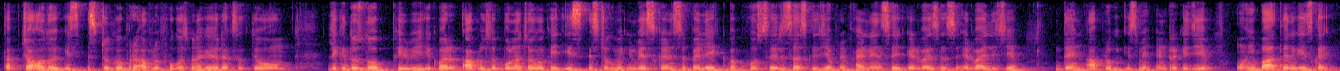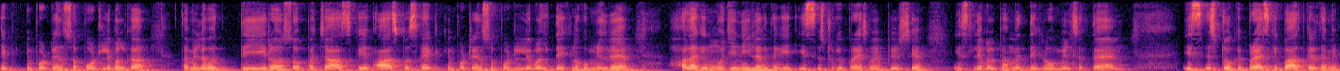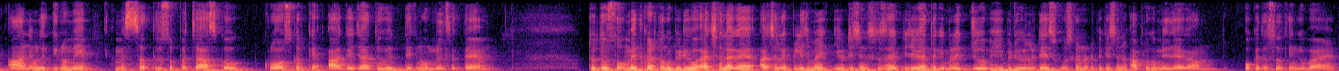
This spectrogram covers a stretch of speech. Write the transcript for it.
तब चाहो तो इस स्टॉक के ऊपर आप लोग फोकस बना के रख सकते हो। लेकिन दोस्तों, फिर भी एक बार आप लोग से बोलना चाहूँगा कि इस स्टॉक में इन्वेस्ट करने से पहले एक बार खुद से रिसर्च कीजिए, अपने फाइनेंशियल एडवाइजर से एडवाइस लीजिए देन आप लोग इसमें एंटर कीजिए। वहीं बात करेंगे इसका एक इंपॉर्टेंट सपोर्ट लेवल का तो हमें लगभग तेरह के आसपास का एक इंपॉर्टेंट सपोर्ट लेवल देखने को मिल रहा है। हालाँकि मुझे नहीं लगता कि इस स्टॉक की प्राइस में फिर से इस लेवल पर हमें देखने को मिल सकता है। इस स्टॉक के प्राइस की बात करें तो हमें आने वाले दिनों में हमें सत्रह सौ पचास को क्रॉस करके आगे जाते हुए देखने को मिल सकता है। तो दोस्तों, उम्मीद करता हूँ वीडियो अच्छा लगा है। अच्छा लगे प्लीज़ मेरे यूट्यूब चैनल सब्सक्राइब कीजिएगा ताकि मेरे जो भी वीडियो लेटेस्ट उसका नोटिफिकेशन आप लोग को मिल जाएगा। ओके दोस्तों थैंक यू बाय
